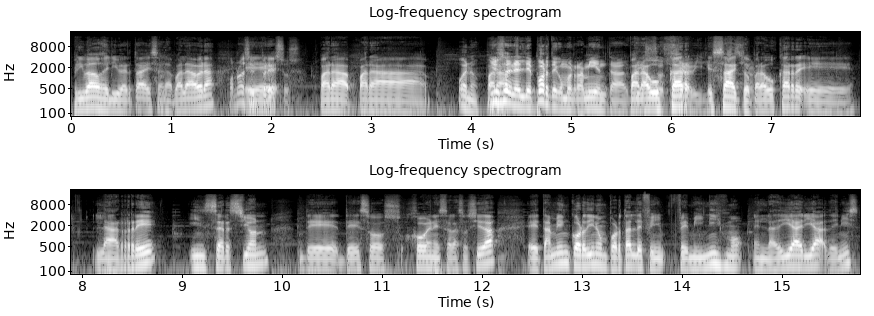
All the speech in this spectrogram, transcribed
privados de libertad, esa es la palabra. por no decir presos. Para, para, bueno, Y usan el deporte como herramienta. de para buscar, exacto, para buscar la inserción de, de esos jóvenes a la sociedad. Eh, también coordina un portal de fe- feminismo en la diaria, Denise,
